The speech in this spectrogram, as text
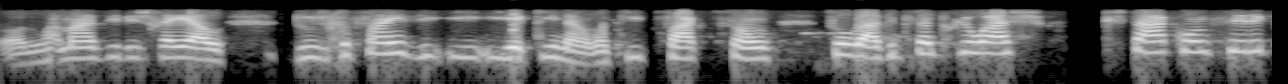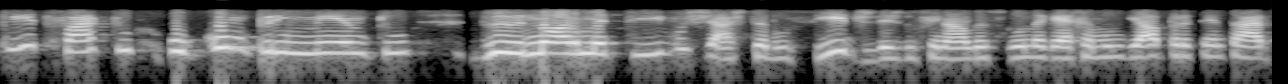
ou do Hamas e de Israel, dos reféns, e, e aqui não, aqui de facto são soldados. E portanto o que eu acho que está a acontecer aqui é, de facto, o cumprimento de normativos já estabelecidos desde o final da Segunda Guerra Mundial para tentar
